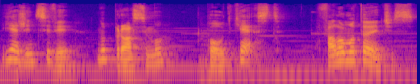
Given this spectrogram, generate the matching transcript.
e a gente se vê no próximo podcast. Falou, mutantes!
